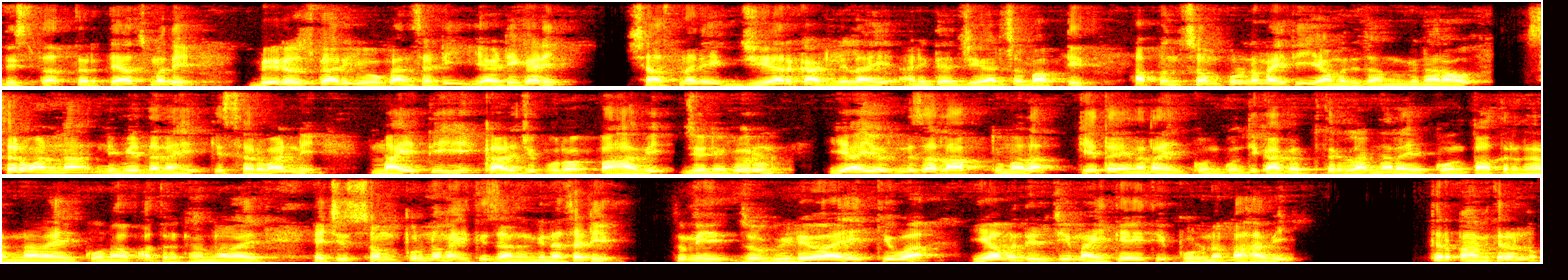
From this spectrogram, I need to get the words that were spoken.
दिसतात. तर त्याचमध्ये बेरोजगार युवकांसाठी या ठिकाणी शासनाने एक जी आर काढलेला आहे आणि त्या जी आरच्या बाबतीत आपण संपूर्ण माहिती यामध्ये जाणून घेणार आहोत. सर्वांना निवेदन आहे की सर्वांनी माहिती ही काळजीपूर्वक पाहावी जेणेकरून या योजनेचा लाभ तुम्हाला घेता येणार आहे. कोणकोणती कागदपत्रे लागणार आहे कोण पात्र ठरणार आहे कोण अपात्र ठरणार आहे याची संपूर्ण माहिती जाणून घेण्यासाठी तुम्ही जो व्हिडिओ आहे किंवा यामधील जी माहिती आहे ती पूर्ण पाहावी. तर पहा मित्रांनो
